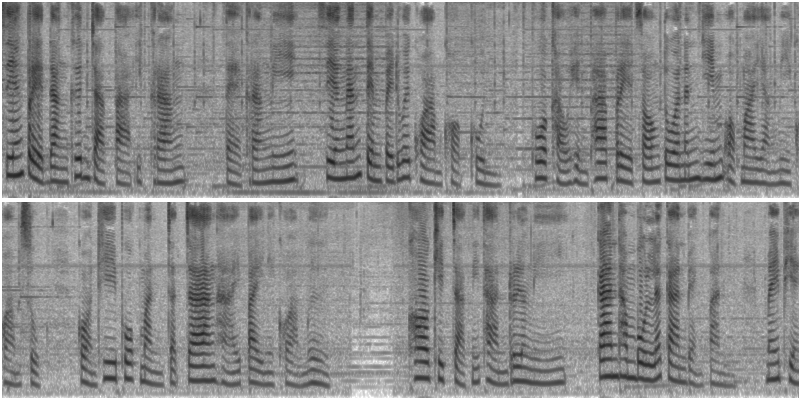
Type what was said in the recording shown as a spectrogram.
เสียงเปรตดังขึ้นจากป่าอีกครั้ง แต่ครั้งนี้เสียงนั้นเต็มไปด้วยความขอบคุณ พวกเขาเห็นภาพเปรตสองตัวนั้นยิ้มออกมาอย่างมีความสุข ก่อนที่พวกมันจะจางหายไปในความมืด ข้อคิดจากนิทานเรื่องนี้ การทำบุญและการแบ่งปัน ไม่เพียง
